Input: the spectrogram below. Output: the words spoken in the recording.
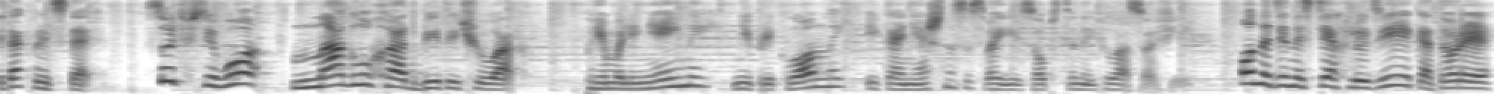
Итак, представь. Суть всего – наглухо отбитый чувак. Прямолинейный, непреклонный и, конечно, со своей собственной философией. Он один из тех людей, которые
